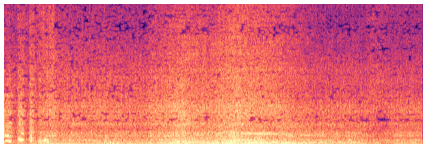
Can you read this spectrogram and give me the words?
Ha, ha, ha.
